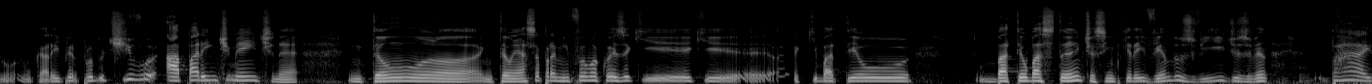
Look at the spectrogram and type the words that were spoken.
um cara hiperprodutivo, aparentemente, né? Então, uh, então essa para mim foi uma coisa que, que, que bateu bateu bastante, assim, porque daí vendo os vídeos, vendo. Pá, e,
